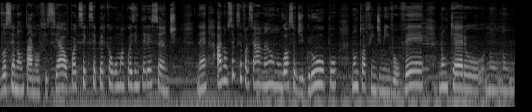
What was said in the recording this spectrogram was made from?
você não tá no oficial, pode ser que você perca alguma coisa interessante, né? A não ser que você fale assim, ah, não, não gosto de grupo, não tô afim de me envolver, não quero, não, não,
